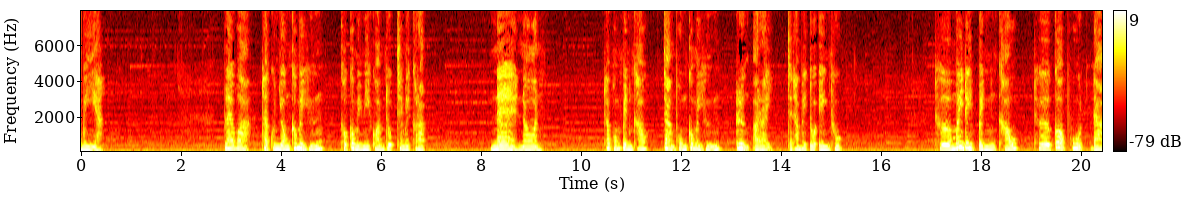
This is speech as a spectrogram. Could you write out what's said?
เมีย แปลว่า ถ้าคุณยมเขาไม่หึง เขาก็ไม่มีความทุกข์ใช่ไหมครับ แน่นอน ถ้าผมเป็นเขาจ้างผมก็ไม่หึง เรื่องอะไรจะทำให้ตัวเองทุกข์ เธอไม่ได้เป็นเขา เธอก็พูดได้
